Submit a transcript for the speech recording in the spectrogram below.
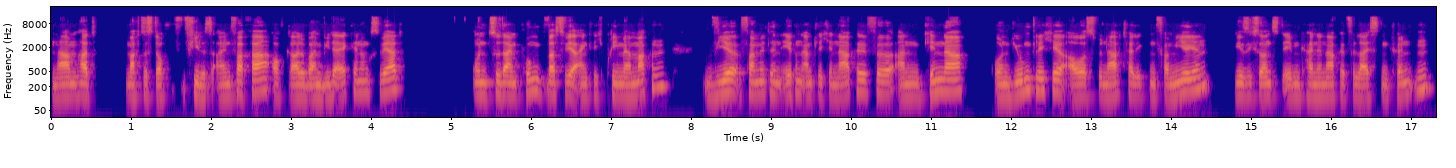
Namen hat, macht es doch vieles einfacher, auch gerade beim Wiedererkennungswert. Und zu deinem Punkt, was wir eigentlich primär machen, wir vermitteln ehrenamtliche Nachhilfe an Kinder und Jugendliche aus benachteiligten Familien. die sich sonst eben keine Nachhilfe leisten könnten.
